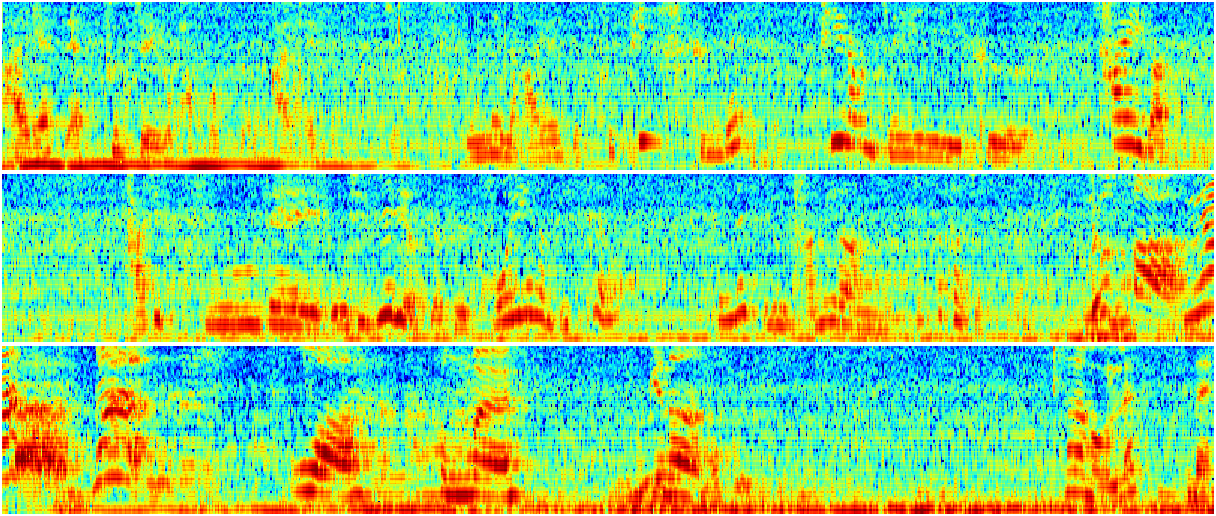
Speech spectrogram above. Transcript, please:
ISFJ로 바꿨어요. ISFJ. 원래는 ISFP? 근데 P랑 J 그 차이가 49대 51이었어요. 그 거의는 비슷해요. 근데 지금 담이랑 똑같아졌어요. 뜨겁다. 우와, 정말 두 개나 먹고 있고. 하나 먹을래? 네.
